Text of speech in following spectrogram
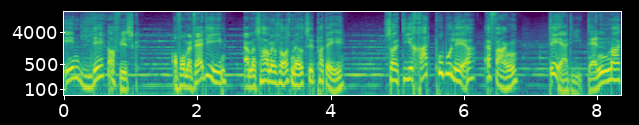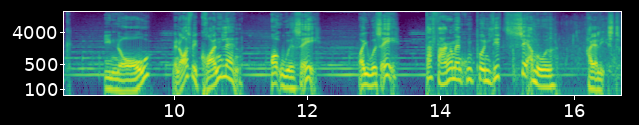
en lækker fisk. Og får man fat i en, jamen, så har man jo så også mad til et par dage. Så de er ret populære at fange. Det er de i Danmark, i Norge, men også ved Grønland og USA. Og i USA, der fanger man den på en lidt sær måde, har jeg læst.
